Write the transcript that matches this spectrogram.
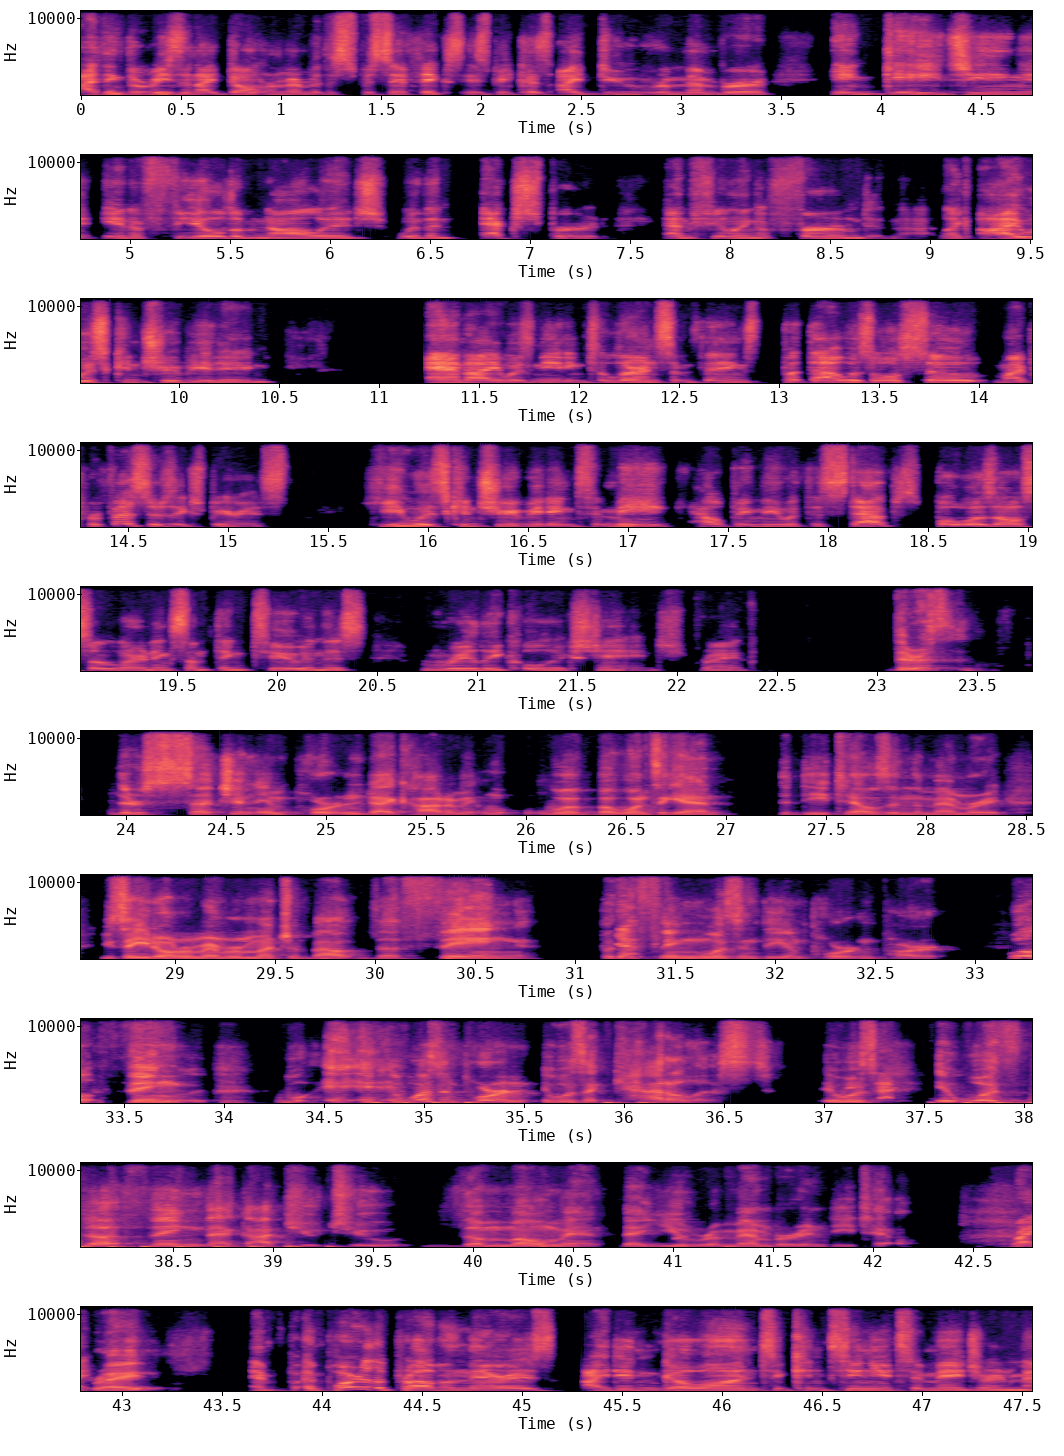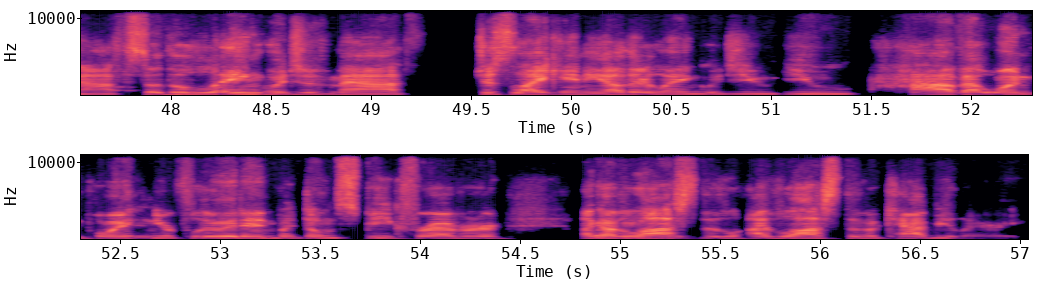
I think the reason I don't remember the specifics is because I do remember engaging in a field of knowledge with an expert and feeling affirmed in that. Like I was contributing and I was needing to learn some things, but that was also my professor's experience he was contributing to me, helping me with the steps, but was also learning something too in this really cool exchange, right? There's there's such an important dichotomy, but once again, the details in the memory. You say you don't remember much about the thing, but yeah. the thing wasn't the important part. Well, the thing well, it, it was important. It was a catalyst. It was exactly. it was the thing that got you to the moment that you remember in detail. Right. Right and, and part of the problem there is I didn't go on to continue to major in math. So the language of math, just like any other language you you have at one point and you're fluid in but don't speak forever. Like I've mm-hmm. lost the I've lost the vocabulary,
